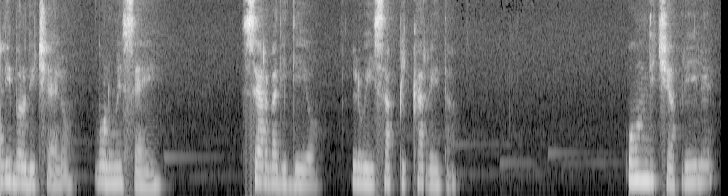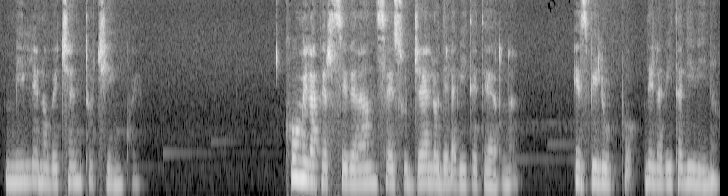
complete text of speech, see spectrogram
Libro di Cielo, volume 6, Serva di Dio, Luisa Piccarreta. 11 aprile 1905. Come la perseveranza è suggello della vita eterna e sviluppo della vita divina.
